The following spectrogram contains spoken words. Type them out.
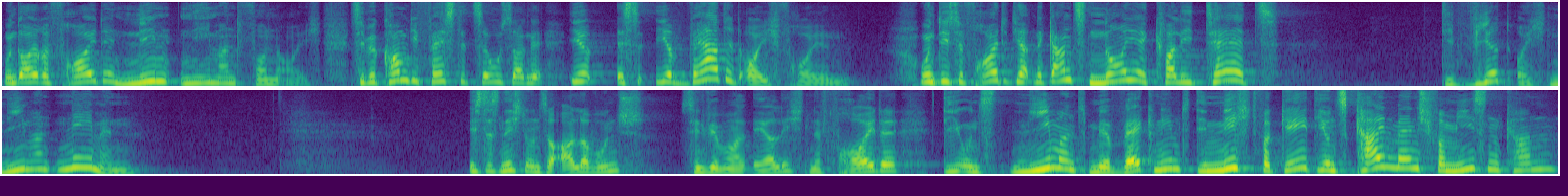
und eure Freude nimmt niemand von euch. Sie bekommen die feste Zusage, ihr, es, ihr werdet euch freuen. Und diese Freude, die hat eine ganz neue Qualität. Die wird euch niemand nehmen. Ist es nicht unser aller Wunsch, sind wir mal ehrlich, eine Freude, die uns niemand mehr wegnimmt, die nicht vergeht, die uns kein Mensch vermiesen kann?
